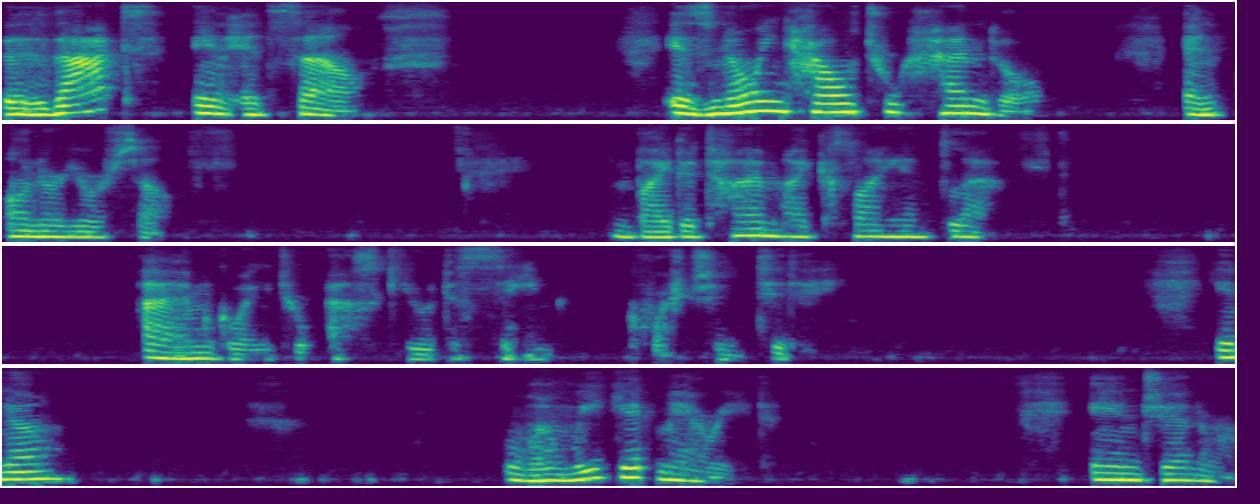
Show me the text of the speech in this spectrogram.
that in itself is knowing how to handle and honor yourself. By the time my client left, I am going to ask you the same question today. You know, when we get married, in general,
